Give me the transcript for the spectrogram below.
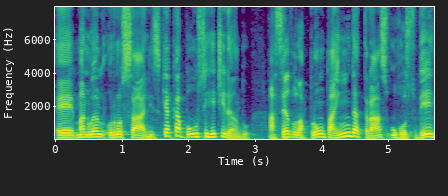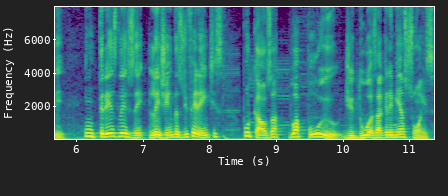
é, Manuel Rosales, que acabou se retirando. A cédula pronta ainda traz o rosto dele em três legendas diferentes por causa do apoio de duas agremiações,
